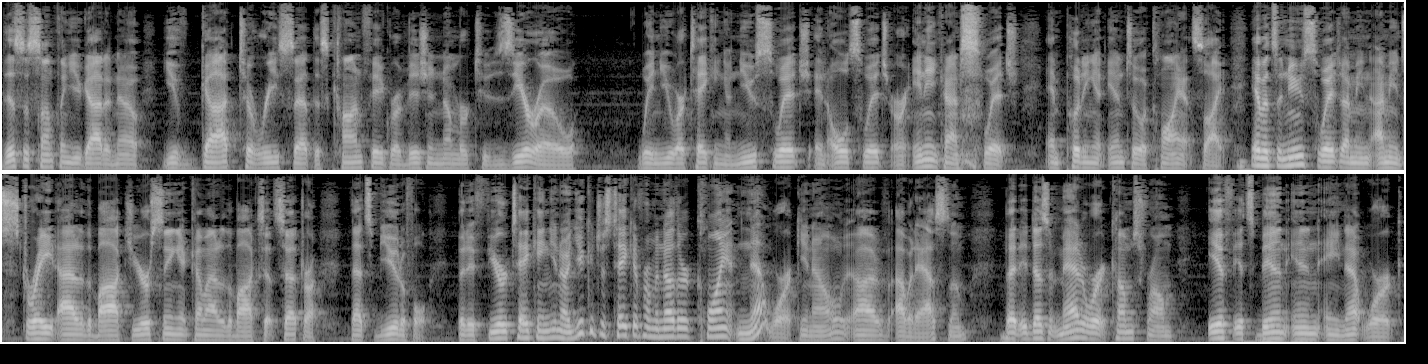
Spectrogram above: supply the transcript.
this is something you got to know. You've got to reset this config revision number to zero when you are taking a new switch, an old switch, or any kind of switch and putting it into a client site. If it's a new switch, I mean, I mean straight out of the box, you're seeing it come out of the box, etc. That's beautiful. But if you're taking, you know, you could just take it from another client network. You know, uh, I would ask them, but it doesn't matter where it comes from. If it's been in a network,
